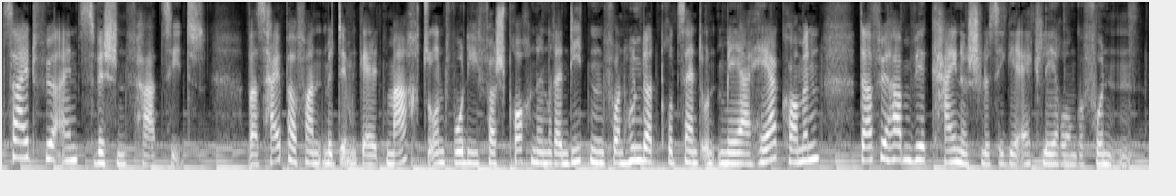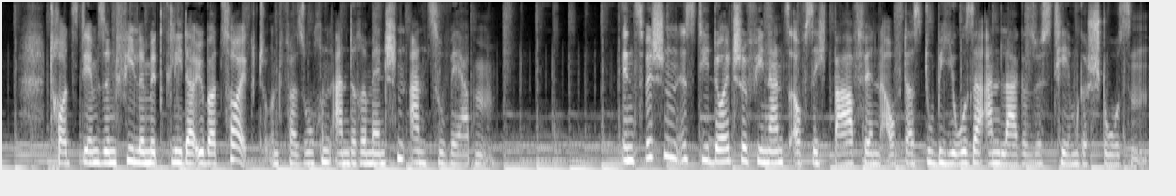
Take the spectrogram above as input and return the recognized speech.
Zeit für ein Zwischenfazit. Was Hyperfund mit dem Geld macht und wo die versprochenen Renditen von 100 Prozent und mehr herkommen, dafür haben wir keine schlüssige Erklärung gefunden. Trotzdem sind viele Mitglieder überzeugt und versuchen andere Menschen anzuwerben. Inzwischen ist die deutsche Finanzaufsicht BaFin auf das dubiose Anlagesystem gestoßen.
